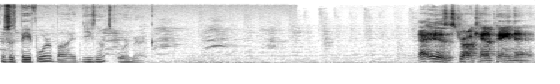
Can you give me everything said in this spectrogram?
This is paid for by These Nuts for America. That is a strong campaign ad.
